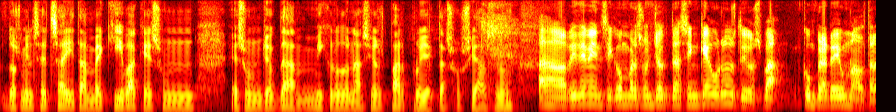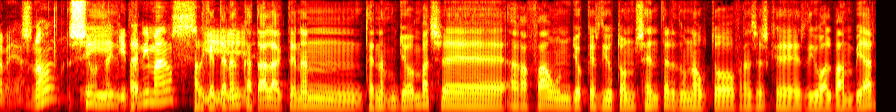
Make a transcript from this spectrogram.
2016 i també també Kiva, que és un, és un lloc de microdonacions per projectes socials, no? Uh, evidentment, si compres un joc de 5 euros, dius, va, compraré un altre més, no? Sí, Llavors aquí per, t'animes... perquè i... tenen catàleg, tenen, tenen... Jo em vaig eh, agafar un joc que es diu Ton Center d'un autor francès que es diu Alban Biar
